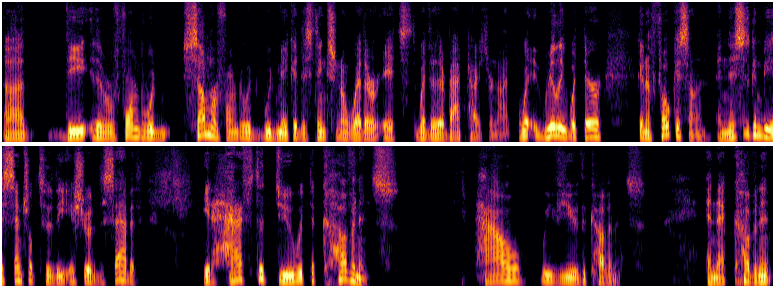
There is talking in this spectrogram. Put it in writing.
Uh, the the reformed would some reformed would would make a distinction on whether it's whether they're baptized or not really what they're going to focus on and this is going to be essential to the issue of the sabbath it has to do with the covenants how we view the covenants and that covenant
